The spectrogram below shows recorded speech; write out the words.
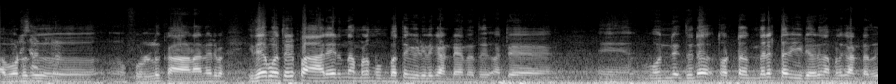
അതുകൊണ്ട് ഫുള്ള് കാണാനൊരു ഇതേപോലത്തെ ഒരു പാലായിരുന്നു നമ്മൾ മുമ്പത്തെ വീഡിയോയിൽ കണ്ടിരുന്നത് മറ്റേ മുന്നേ ഇതിന്റെ തൊട്ട ഇന്നലത്തെ വീഡിയോയിൽ നമ്മൾ കണ്ടത്.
